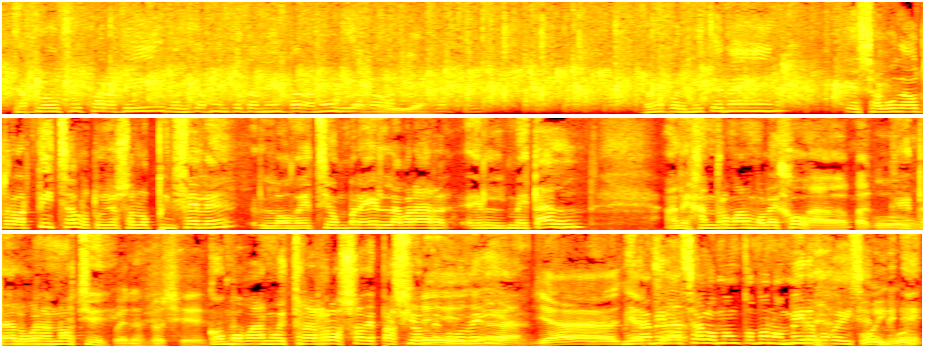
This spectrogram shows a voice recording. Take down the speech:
Este aplauso es para ti y lógicamente también para Nuria. Para Nuria. Bueno, permíteme que salude a otro artista. Lo tuyo son los pinceles. Lo de este hombre es labrar el metal. Alejandro Marmolejo. Ah, Paco, ¿Qué tal? Buenas noches. Buenas noches. ¿Cómo va nuestra rosa de pasión de crudería? ya- ya- mira, ya mira está. Salomón cómo nos mira porque dice, Uy, uy. "Eh,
